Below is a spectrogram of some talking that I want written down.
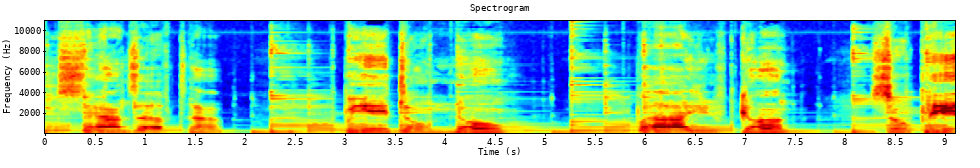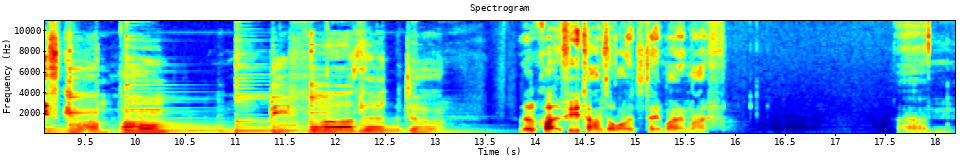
the sands of time. We don't know why you've gone. So please come home before the dawn. There were quite a few times I wanted to take my own life. Um,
